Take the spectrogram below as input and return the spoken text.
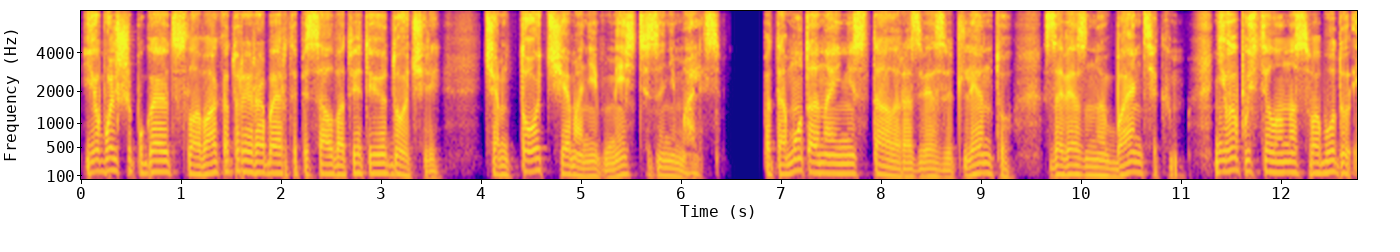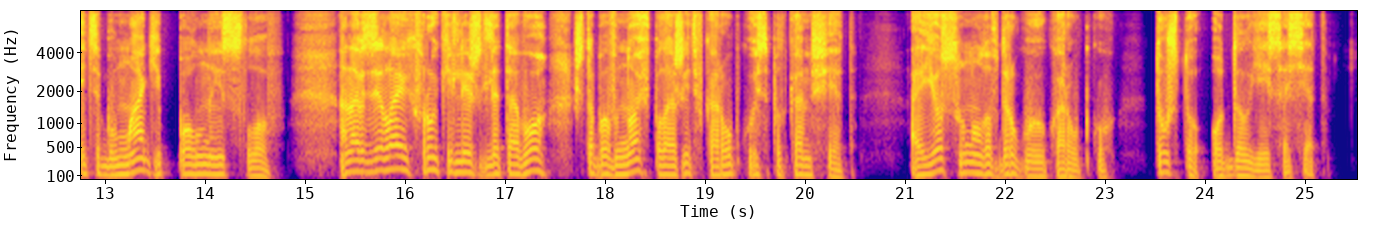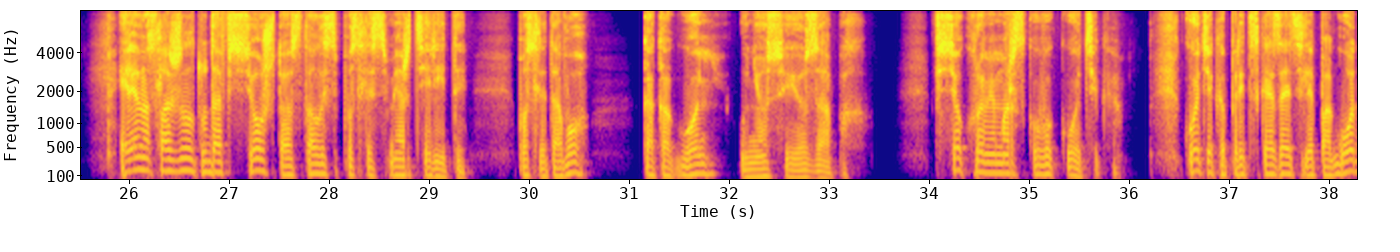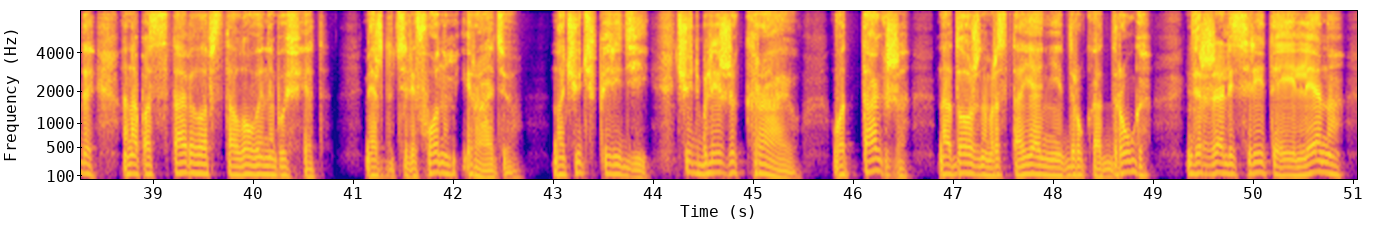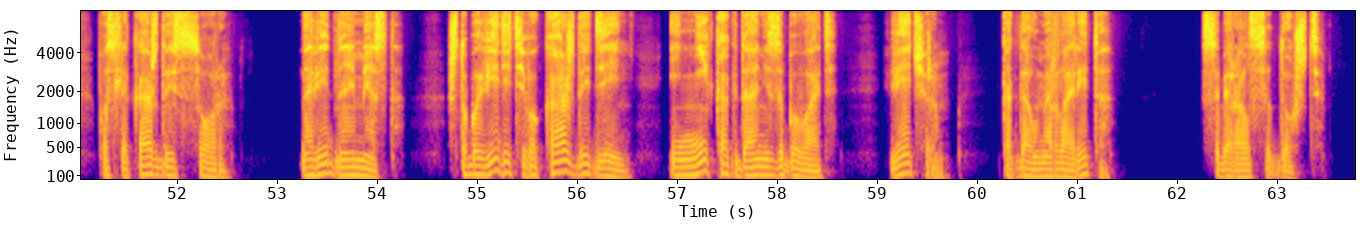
Ее больше пугают слова, которые Роберто писал в ответ ее дочери, чем то, чем они вместе занимались. Потому-то она и не стала развязывать ленту, завязанную бантиком, не выпустила на свободу эти бумаги, полные слов. Она взяла их в руки лишь для того, чтобы вновь положить в коробку из-под конфет, а ее сунула в другую коробку, ту, что отдал ей сосед. Елена сложила туда все, что осталось после смерти Риты, после того, как огонь унес ее запах. Все, кроме морского котика. Котика-предсказателя погоды она поставила в столовой на буфет между телефоном и радио но чуть впереди, чуть ближе к краю. Вот так же, на должном расстоянии друг от друга, держались Рита и Лена после каждой ссоры. На видное место, чтобы видеть его каждый день и никогда не забывать. Вечером, когда умерла Рита, собирался дождь.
